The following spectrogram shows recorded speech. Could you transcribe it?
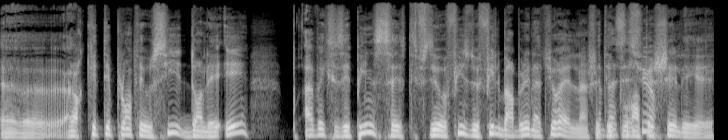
euh, alors qui était plantée aussi dans les haies. Avec ses épines, c'est faisait office de fil barbelé naturel. Hein. C'était bah, c'est pour sûr. empêcher les,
